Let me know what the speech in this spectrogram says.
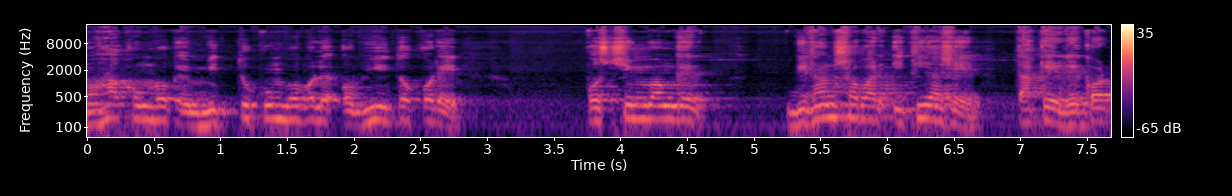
মহাকুম্ভকে মৃত্যুকুম্ভ বলে অভিহিত করে পশ্চিমবঙ্গের বিধানসভার ইতিহাসে তাকে রেকর্ড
